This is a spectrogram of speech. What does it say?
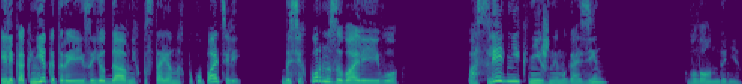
Или, как некоторые из ее давних постоянных покупателей, до сих пор называли его «последний книжный магазин в Лондоне».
